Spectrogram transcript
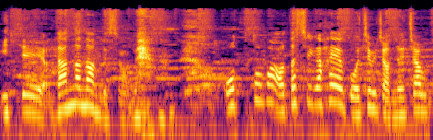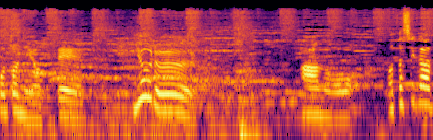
いて、旦那なんですよね。夫は私が早くおちびちゃん寝ちゃうことによって、夜、あの、私が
